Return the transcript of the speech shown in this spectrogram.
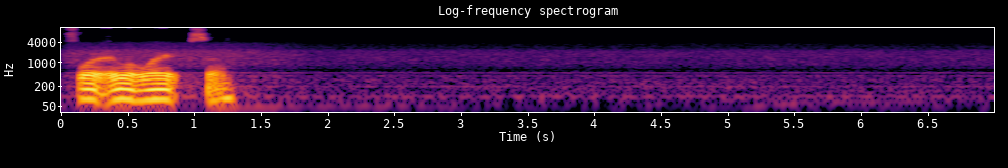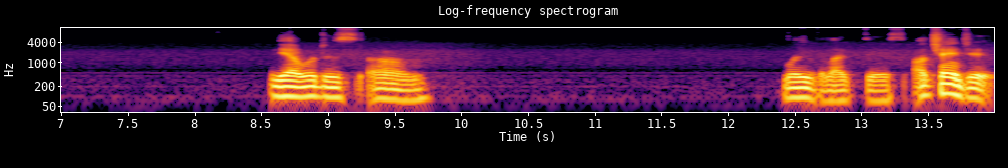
before it will work. So yeah, we'll just um leave it like this. I'll change it.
